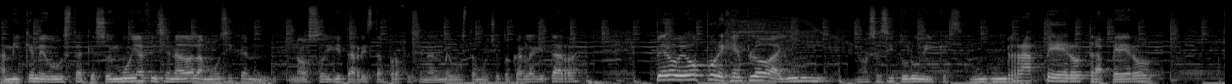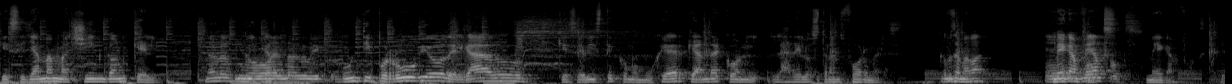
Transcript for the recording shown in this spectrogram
a mí que me gusta, que soy muy aficionado a la música, no soy guitarrista profesional, me gusta mucho tocar la guitarra, pero veo, por ejemplo, hay un, no sé si tú lo ubiques, un, un rapero, trapero, que se llama Machine Gun Kelly. ¿No los No, ubicas? él no lo ubico. Un tipo rubio, delgado, que se viste como mujer, que anda con la de los Transformers. ¿Cómo se llamaba? Eh, Megan Fox. Megan Fox. Megan Fox. Sí.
